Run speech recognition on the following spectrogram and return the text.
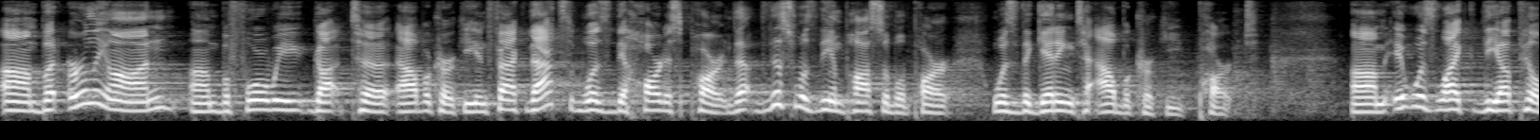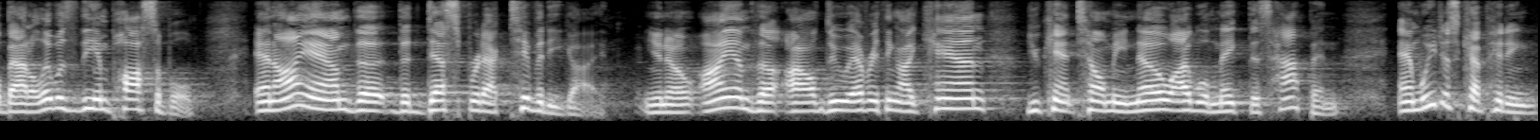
Um, but early on, um, before we got to Albuquerque, in fact, that was the hardest part. That, this was the impossible part, was the getting to Albuquerque part. Um, it was like the uphill battle. It was the impossible. And I am the, the desperate activity guy. You know, I am the I'll do everything I can. You can't tell me no. I will make this happen. And we just kept hitting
